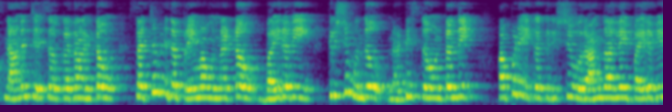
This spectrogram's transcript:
స్నానం చేసావు కదా అంటూ సత్య మీద ప్రేమ ఉన్నట్టు భైరవి కృష్ ముందు నటిస్తూ ఉంటుంది. అప్పుడే ఇక క్రిష్ రాంగాల్నే భైరవి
